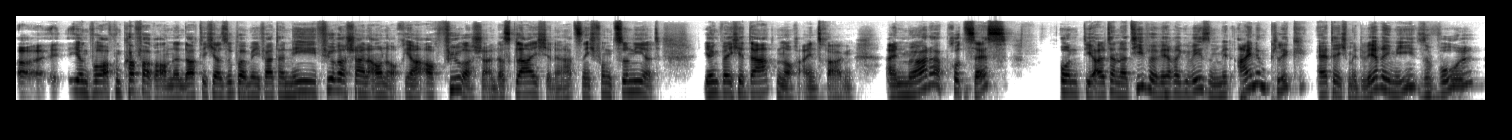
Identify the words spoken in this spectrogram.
Äh, irgendwo auf dem Kofferraum. Dann dachte ich, ja super, bin ich weiter. Nee, Führerschein auch noch. Ja, auch Führerschein, das gleiche. Dann hat es nicht funktioniert. Irgendwelche Daten noch eintragen. Ein Mörderprozess. Und die Alternative wäre gewesen, mit einem Klick hätte ich mit Verimi sowohl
